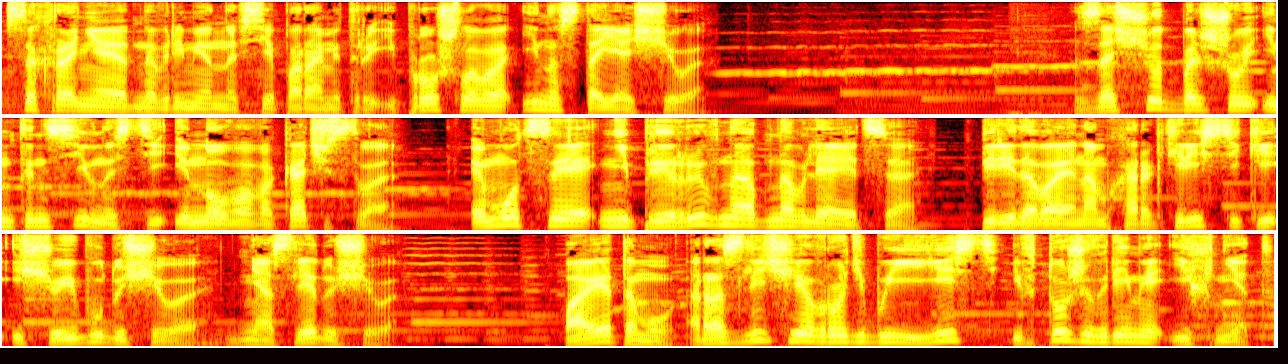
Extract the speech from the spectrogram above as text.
сохраняя одновременно все параметры и прошлого, и настоящего. За счет большой интенсивности и нового качества эмоция непрерывно обновляется, передавая нам характеристики еще и будущего, дня следующего. Поэтому различия вроде бы и есть, и в то же время их нет.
